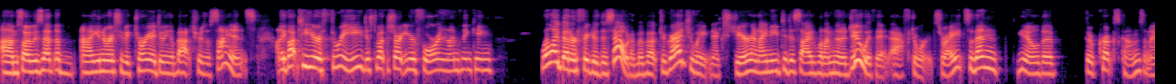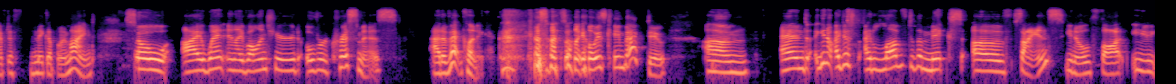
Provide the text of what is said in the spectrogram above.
Um, so I was at the uh, University of Victoria doing a bachelor's of science. And I got to year three, just about to start year four, and I'm thinking, well, I better figure this out. I'm about to graduate next year, and I need to decide what I'm going to do with it afterwards, right? So then, you know, the the crux comes, and I have to make up my mind. So I went and I volunteered over Christmas at a vet clinic because that's what I always came back to. Um, and you know i just i loved the mix of science you know thought you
